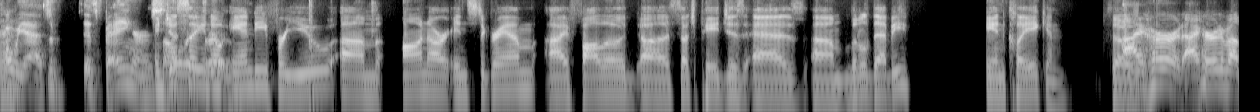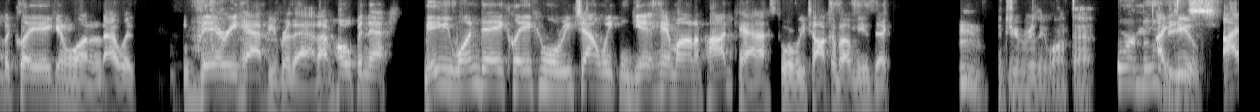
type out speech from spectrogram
Oh yeah, it's a it's bangers. And just so way you know. Andy, for you, um, on our Instagram, I followed uh, such pages as um, Little Debbie and Clay Aiken. So I heard I heard about the Clay Aiken one, and I was very happy for that. I'm hoping that maybe one day Clay Aiken will reach out and we can get him on a podcast where we talk about music. Hmm. Did you really want that? or movies. I do. I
